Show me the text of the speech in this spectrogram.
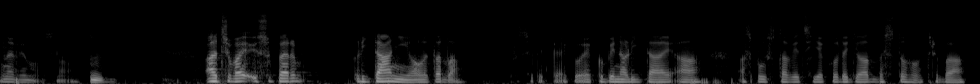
Nevím moc, no. Hmm. Ale třeba je i super lítání, jo, letadla. Prostě teďka jako, jakoby nalítají a, a spousta věcí jako jde dělat bez toho. Třeba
